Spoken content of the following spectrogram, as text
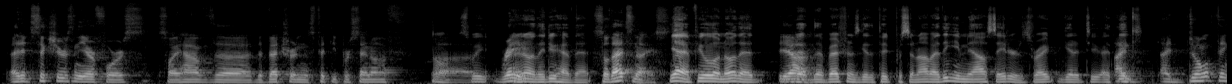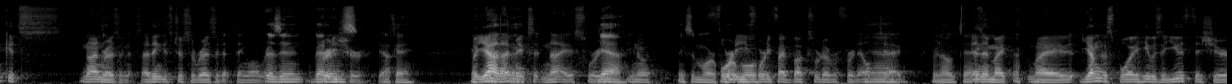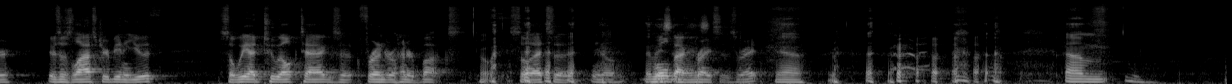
I did six years in the Air Force, so I have the the veterans fifty percent off. Oh, uh, sweet. I know they do have that. So that's nice. Yeah, if people don't know that, Yeah. that the veterans get the fifty percent off. I think even the outstaters, right, get it too. I I think I don't think it's non-residents. I think it's just a resident thing only. resident veterans. Pretty sure. Yeah. Okay. But yeah, not, that makes it nice. Where Yeah. you, you know makes it more 40, affordable 45 bucks or whatever for an elk Yeah. tag. for an elk tag. And then my my youngest boy, he was a youth this year. It was his last year being a youth, so we had two elk tags uh, for under hundred bucks. Oh. So that's a you know That rollback nice. prices, right? Yeah. um,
